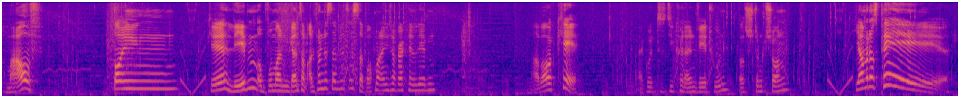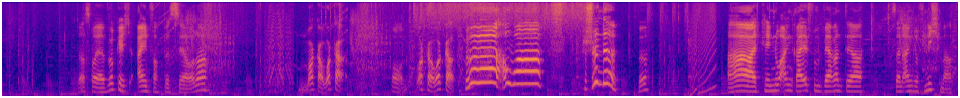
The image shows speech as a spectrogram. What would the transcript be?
Mach mal auf. Boing. Okay, Leben, obwohl man ganz am Anfang des Levels ist. Da braucht man eigentlich noch gar kein Leben. Aber okay. Na gut, die können einen wehtun. Das stimmt schon. Hier haben wir das P. Das war ja wirklich einfach bisher, oder? Wacker, wacker. Und wacker, wacker. Ah, aua! Verschwinde! Hä? Ah, ich kann ihn nur angreifen, während der seinen Angriff nicht macht.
